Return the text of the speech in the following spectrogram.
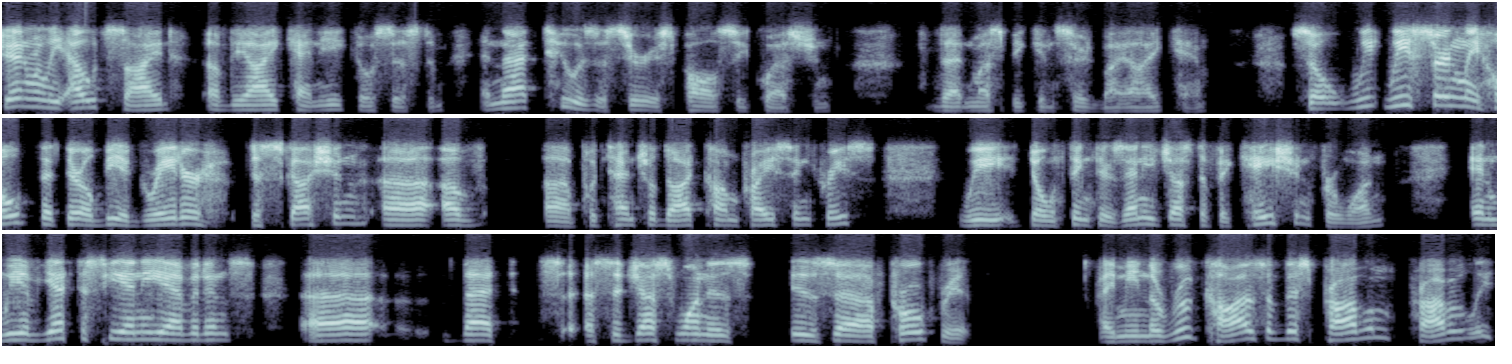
generally outside of the ICANN ecosystem. And that too is a serious policy question that must be considered by ICANN. So we, we certainly hope that there will be a greater discussion uh, of uh, potential .com price increase. We don't think there's any justification for one, and we have yet to see any evidence uh, that suggests one is is uh, appropriate I mean, the root cause of this problem probably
